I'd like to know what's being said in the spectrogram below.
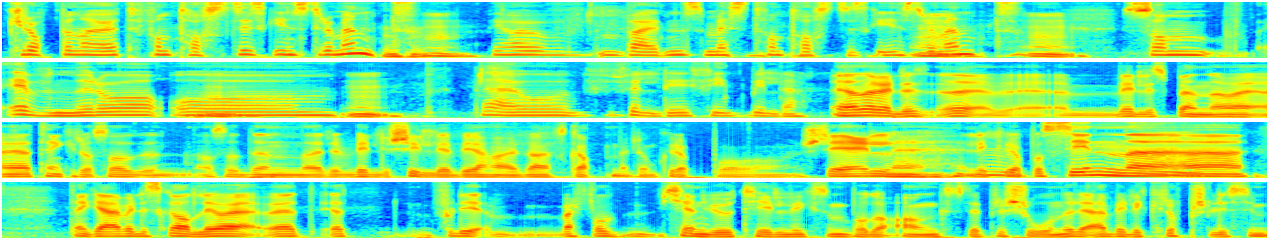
Kroppen er jo et fantastisk instrument. Mm -hmm. Vi har jo verdens mest fantastiske instrument, mm. -hmm. som evner å, å mm. Mm. Det er jo et veldig fint bilde. Ja, det er veldig, veldig spennende. Og jeg tenker også altså den der veldig skillet vi har skapt mellom kropp og sjel, eller mm. kropp og sinn, mm. uh, tenker jeg er veldig skadelig. og jeg, jeg, fordi i hvert fall kjenner vi jo til liksom både angst, depresjoner. Det er veldig kroppslige,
